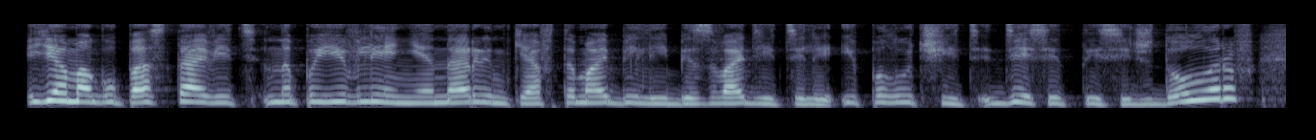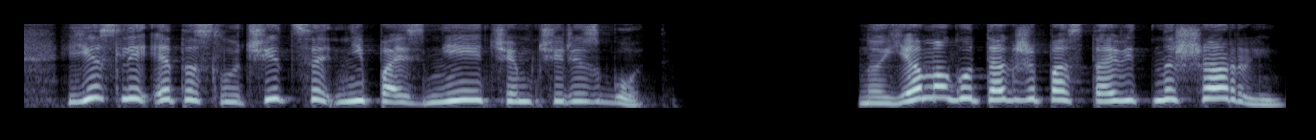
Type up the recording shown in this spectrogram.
Я могу поставить на появление на рынке автомобилей без водителя и получить 10 тысяч долларов, если это случится не позднее, чем через год. Но я могу также поставить на шары.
